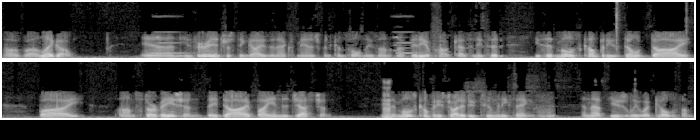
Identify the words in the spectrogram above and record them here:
of uh, Lego, and he's a very interesting guy. He's an ex-management consultant. He's on a video podcast, and he said he said most companies don't die by um, starvation; they die by indigestion. is that most companies try to do too many things, and that's usually what kills them.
